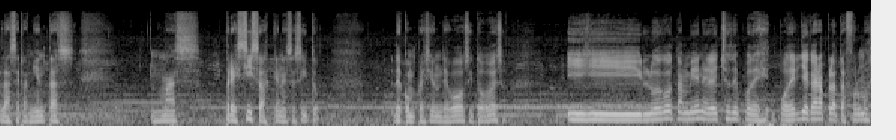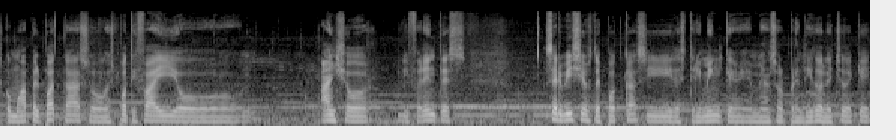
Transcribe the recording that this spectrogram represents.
las, herramientas más precisas que necesito, de compresión de voz y todo eso. Y luego también el hecho de poder, poder llegar a plataformas como Apple Podcasts o Spotify o Anchor, diferentes servicios de podcast y de streaming que me han sorprendido. El hecho de que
